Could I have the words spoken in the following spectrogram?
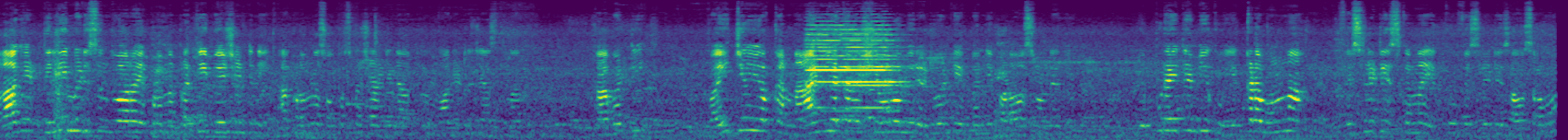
అలాగే టెలిమెడిసిన్ ద్వారా ఇక్కడున్న ప్రతి పేషెంట్ని అక్కడున్న సూపర్ స్పెషాలిటీ డాక్టర్లు మానిటర్ చేస్తున్నారు. కాబట్టి వైద్యం యొక్క నాణ్యత విషయంలో మీరు ఎటువంటి ఇబ్బంది పడవసరం లేదు. ఎప్పుడైతే మీకు ఇక్కడ ఉన్న ఫెసిలిటీస్ కన్నా ఎక్కువ ఫెసిలిటీస్ అవసరమో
